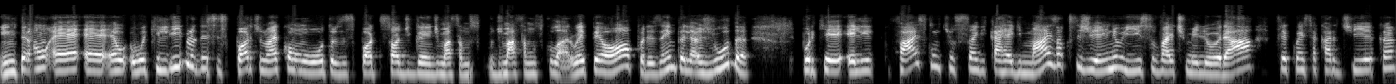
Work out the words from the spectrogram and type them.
Então é, é, é, o equilíbrio desse esporte não é como outros esportes só de ganho de massa, de massa muscular. O EPO, por exemplo, ele ajuda porque ele faz com que o sangue carregue mais oxigênio e isso vai te melhorar a frequência cardíaca,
